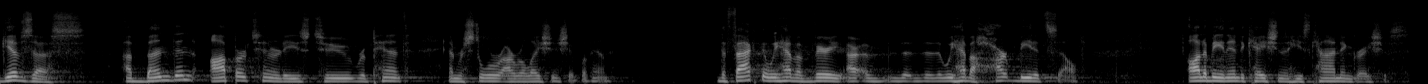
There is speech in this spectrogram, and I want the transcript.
gives us abundant opportunities to repent and restore our relationship with Him. The fact that we have a very, uh, that we have a heartbeat itself ought to be an indication that he's kind and gracious.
